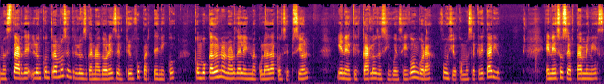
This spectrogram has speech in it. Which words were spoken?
más tarde lo encontramos entre los ganadores del triunfo parténico, convocado en honor de la Inmaculada Concepción, y en el que Carlos de Sigüenza y Góngora fungió como secretario. En esos certámenes,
